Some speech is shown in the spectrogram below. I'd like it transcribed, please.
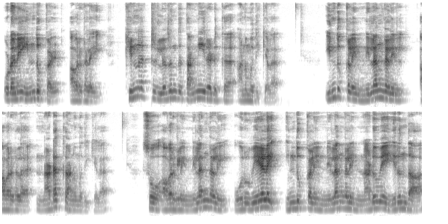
உடனே இந்துக்கள் அவர்களை கிணற்றிலிருந்து தண்ணீர் எடுக்க அனுமதிக்கலை. இந்துக்களின் நிலங்களில் அவர்களை நடக்க அனுமதிக்கலை. ஸோ அவர்களின் நிலங்களை ஒருவேளை இந்துக்களின் நிலங்களின் நடுவே இருந்தால்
